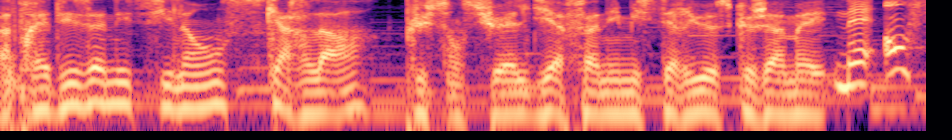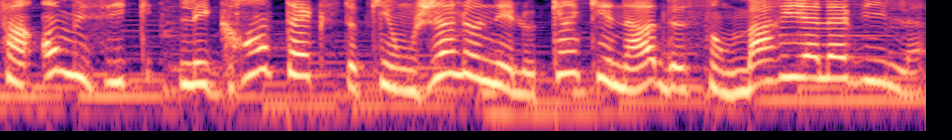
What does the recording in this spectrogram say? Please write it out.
Après des années de silence, Carla, plus sensuelle, diaphane et mystérieuse que jamais, Mais enfin en musique, les grands textes qui ont jalonné le quinquennat de son mari à la ville.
